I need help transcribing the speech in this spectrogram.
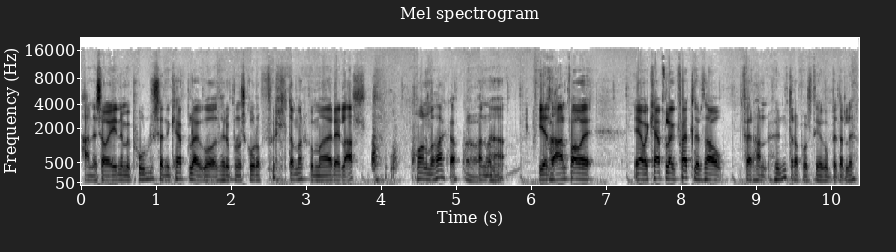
hann er sá einu með púls enn í keflag og þeir eru búin að skóra fullt af mörgum það er eiginlega allt honum að þakka þannig að ég held að hann fái ef að keflag fellur þá fer hann 100% í eitthvað betarlið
